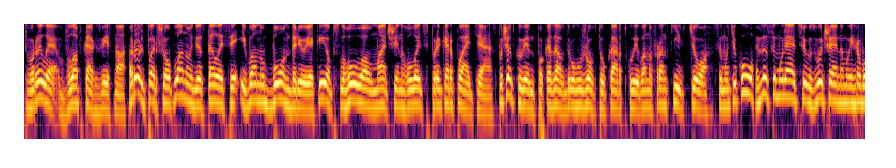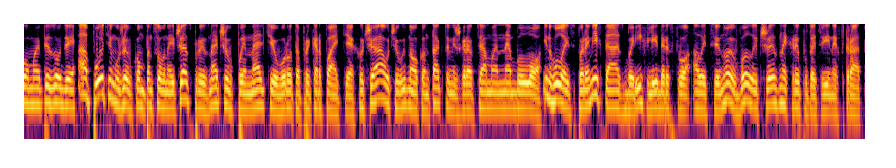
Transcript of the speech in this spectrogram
творили в лапках. Звісно, роль першого плану дісталася Івану Бондарю, який обслуговував матч інгулець Прикарпаття. Спочатку він показав другу жовту картку Івано-Франківцю Симутюку за симуляцію в звичайному ігровому епізоді. А потім уже в компенсований час призначив пенальті у ворота Прикарпаття. Хоча очевидного контакту між гравцями не було. Інгулець переміг та зберіг лідерство, але ціною величезних репутаційних втрат.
